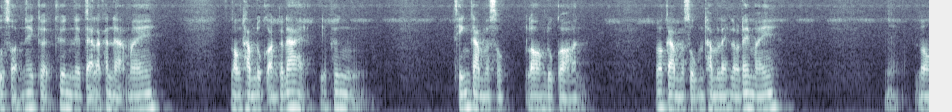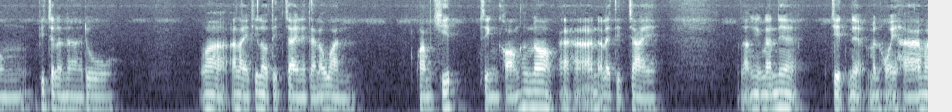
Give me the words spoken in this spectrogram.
กุศลให้เกิดขึ้นในแต่ละขณะไหม ลองทำดูก่อนก็ได้ อย่าเพิ่งทิ้งกรรมมาสุขลองดูก่อน ว่ากรรมมาสุขมันทำอะไรเราได้ไหม ลองพิจารณาดูว่าอะไรที่เราติดใจในแต่ละวัน ความคิดสิ่งของข้างนอกอาหารอะไรติดใจ หลังจากนั้นเนี่ยจิตเนี่ยมันหอยหาไหม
